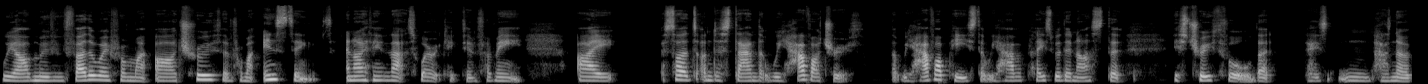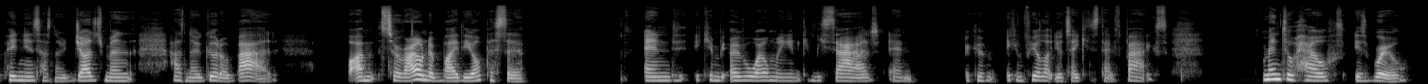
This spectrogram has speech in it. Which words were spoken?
we are moving further away from my, our truth and from our instincts. And I think that's where it kicked in for me. I started to understand that we have our truth, that we have our peace, that we have a place within us that is truthful, that has, mm, has no opinions, has no judgment, has no good or bad. But I'm surrounded by the opposite. And it can be overwhelming and it can be sad and it can it can feel like you're taking steps back. Mental health is real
